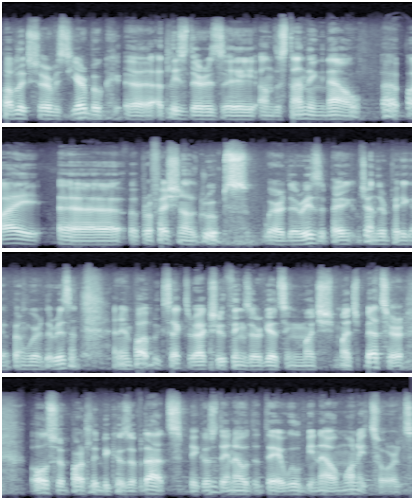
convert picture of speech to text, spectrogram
public service yearbook. Uh, at least there is a understanding now uh, by uh, professional groups where there is a pay, gender pay gap and where there isn't. And in public sector, actually things are getting much much better. Also partly because of that, because they know that they will be now monitored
